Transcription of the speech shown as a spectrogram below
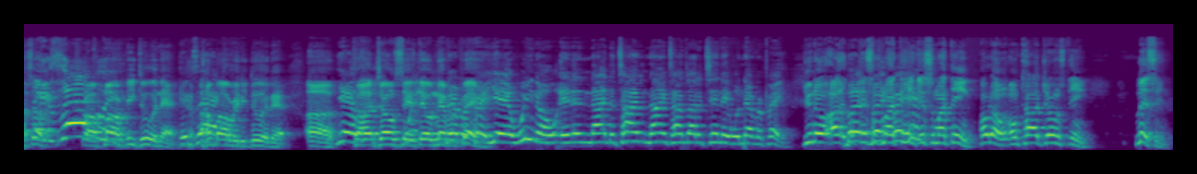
so, so, so I'm already doing that. Exactly. I'm already doing that. Uh, Yeah, Todd we- Jones said we- they'll we never, pay. Yeah, we know, and then nine the time nine times out of ten they will never pay. You know, I, but, this but- is my thing. This is my thing. Hold on, on Todd Jones' thing. Listen,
